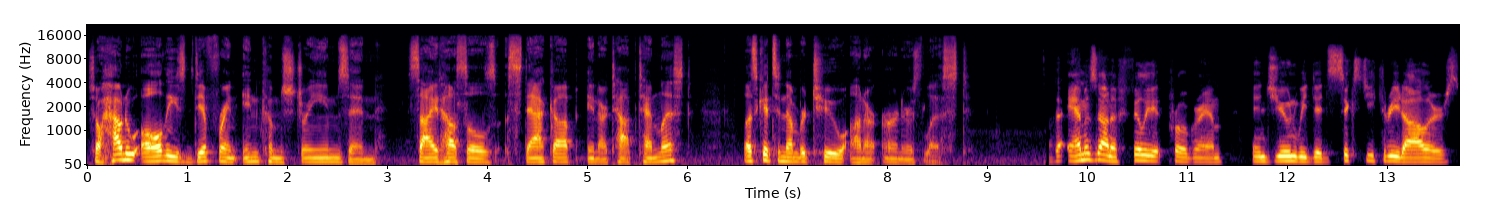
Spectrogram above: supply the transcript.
So, how do all these different income streams and side hustles stack up in our top 10 list? Let's get to number two on our earners list. The Amazon affiliate program in June, we did $63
